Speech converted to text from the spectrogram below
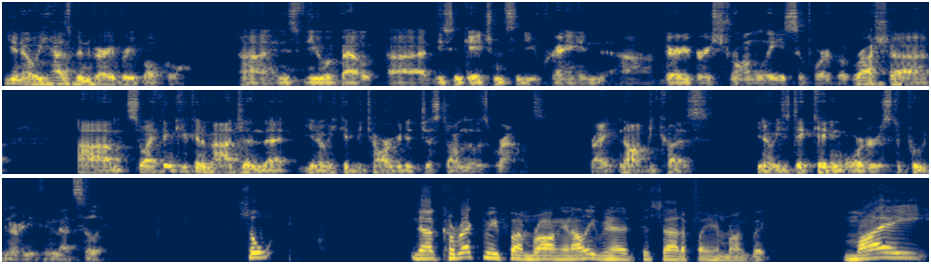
you know, he has been very, very vocal uh, in his view about uh, these engagements in Ukraine, uh, very, very strongly supportive of Russia. Um, so I think you can imagine that, you know, he could be targeted just on those grounds, right? Not because you know he's dictating orders to Putin or anything that's silly. So now, correct me if I'm wrong, and I'll even edit this out if I am wrong. But my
